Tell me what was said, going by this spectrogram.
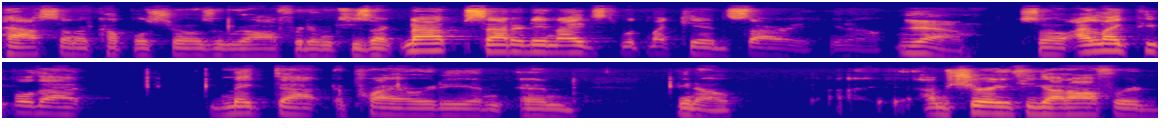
passed on a couple shows that we offered him he's like nope saturday nights with my kids sorry you know Yeah. so i like people that make that a priority and and you know i'm sure if he got offered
